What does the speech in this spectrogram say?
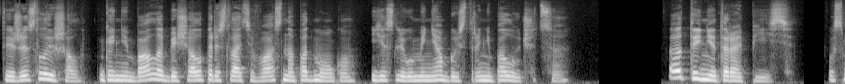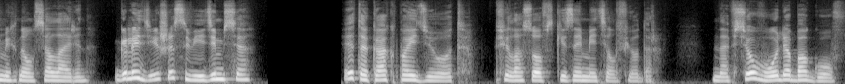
«Ты же слышал, Ганнибал обещал прислать вас на подмогу, если у меня быстро не получится». «А ты не торопись», — усмехнулся Ларин. «Глядишь и свидимся». «Это как пойдет», — философски заметил Федор. «На все воля богов».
